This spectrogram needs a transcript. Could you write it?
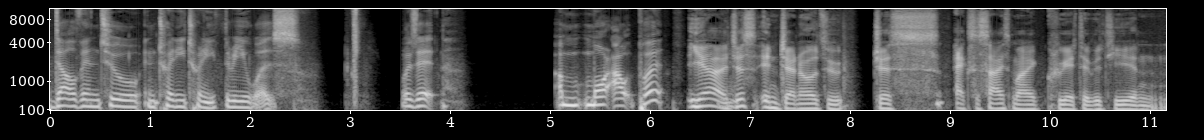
delve into in 2023 was was it a more output? yeah just in general to just exercise my creativity in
